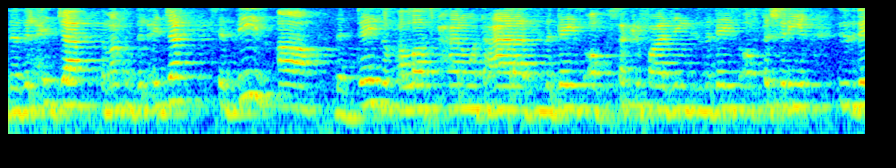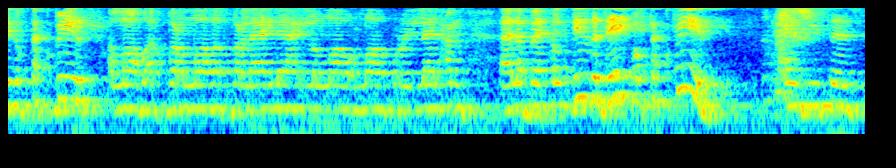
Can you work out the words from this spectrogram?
the Dhul Hijjah, the month of Dhul Hijjah, he said these are the days of Allah subhanahu wa ta'ala, these are the days of sacrificing, these are the days of tashriq, these are the days of takbir, Allahu Akbar, Allahu Akbar, La ilaha illallah, Allahu Akbar, Lillahi alhamd, labbaik. These are the days of takbir. And he says,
